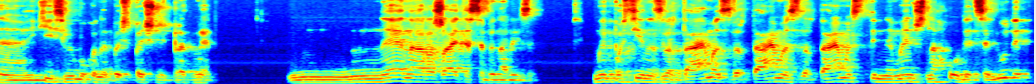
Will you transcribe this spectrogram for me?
е, якийсь вибухонебезпечний предмет. Не наражайте себе на ризик. Ми постійно звертаємось, звертаємось, звертаємось, тим не менш знаходяться люди,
